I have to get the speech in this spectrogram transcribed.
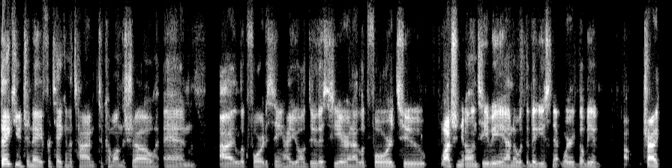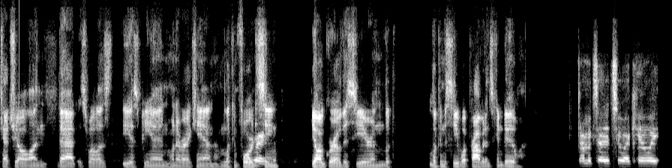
thank you, Janai, for taking the time to come on the show. And I look forward to seeing how you all do this year, and I look forward to watching y'all on TV. I know with the Big East Network, there'll be a I'll try to catch y'all on that as well as ESPN whenever I can. I'm looking forward Right. to seeing y'all grow this year and look looking to see what Providence can do. I'm excited too. I can't wait.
